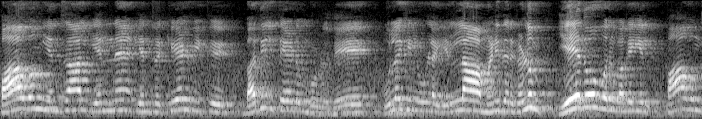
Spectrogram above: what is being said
பாவம் என்றால் என்ன என்ற கேள்விக்கு பதில் தேடும் பொழுதே உலகில் உள்ள எல்லா மனிதர்களும் ஏதோ ஒரு வகையில் பாவம்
